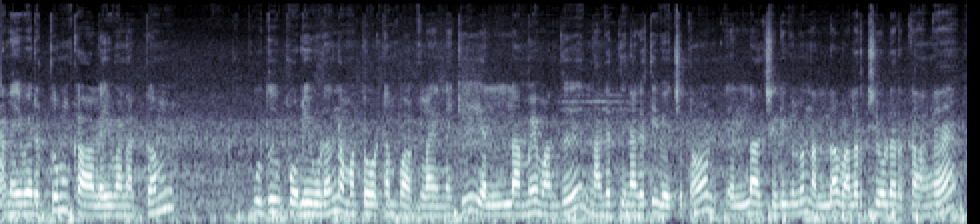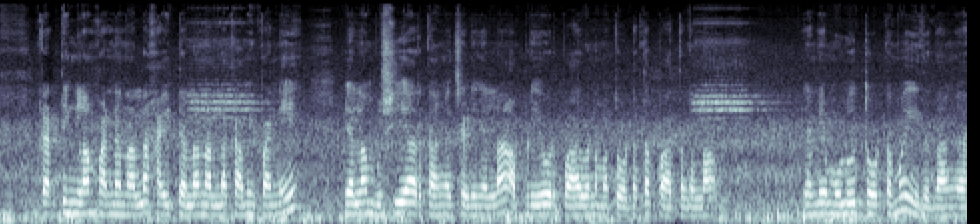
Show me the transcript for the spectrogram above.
அனைவருக்கும் காலை வணக்கம். புது பொலிவுடன் நம்ம தோட்டம் பார்க்கலாம். இன்றைக்கி எல்லாமே வந்து நகர்த்தி நகர்த்தி வச்சுட்டோம். எல்லா செடிகளும் நல்லா வளர்ச்சியோடு இருக்காங்க. கட்டிங்லாம் பண்ண நல்லா ஹைட்டெல்லாம் நல்லா கம்மி பண்ணி எல்லாம் புஷியாக இருக்காங்க செடிங்கள்லாம். அப்படியே ஒரு பார்வை நம்ம தோட்டத்தை பார்த்துடலாம். என்னுடைய முழு தோட்டமும் இது தாங்க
